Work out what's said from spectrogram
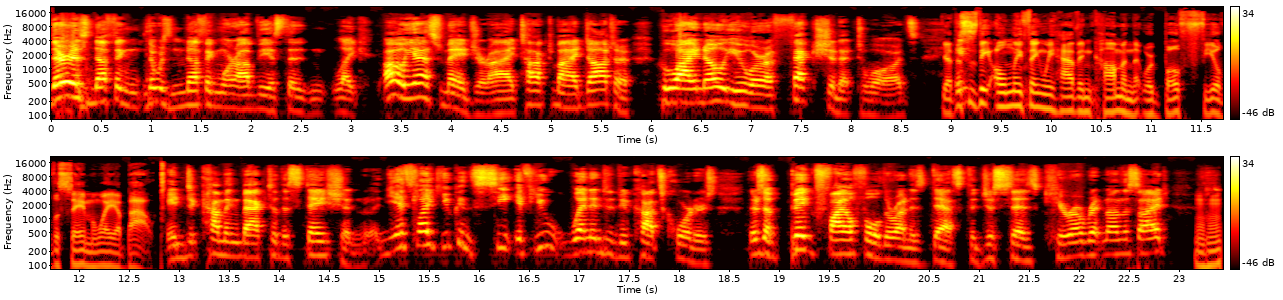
There is nothing, there was nothing more obvious than, like, oh yes, Major, I talked my daughter, who I know you are affectionate towards, Yeah, this is the only thing we have in common that we both feel the same way about. into coming back to the station. It's like you can see, if you went into Dukat's quarters, there's a big file folder on his desk that just says Kira written on the side. Mm-hmm.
